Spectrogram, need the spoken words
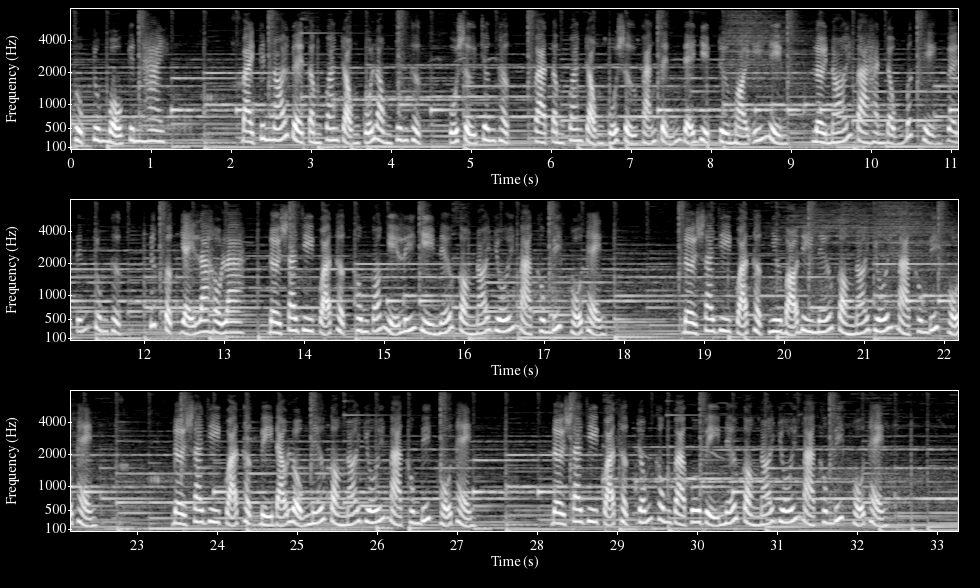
thuộc Trung Bộ Kinh 2. Bài kinh nói về tầm quan trọng của lòng trung thực, của sự chân thật và tầm quan trọng của sự phản tỉnh để diệt trừ mọi ý niệm, lời nói và hành động bất thiện về tính trung thực. Đức Phật dạy La Hầu La, đời sa di quả thật không có nghĩa lý gì nếu còn nói dối mà không biết hổ thẹn. Đời sa di quả thật như bỏ đi nếu còn nói dối mà không biết hổ thẹn. Đời sa di quả thật bị đảo lộn nếu còn nói dối mà không biết hổ thẹn. Đời sa di quả thật trống không và vô vị nếu còn nói dối mà không biết hổ thẹn.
